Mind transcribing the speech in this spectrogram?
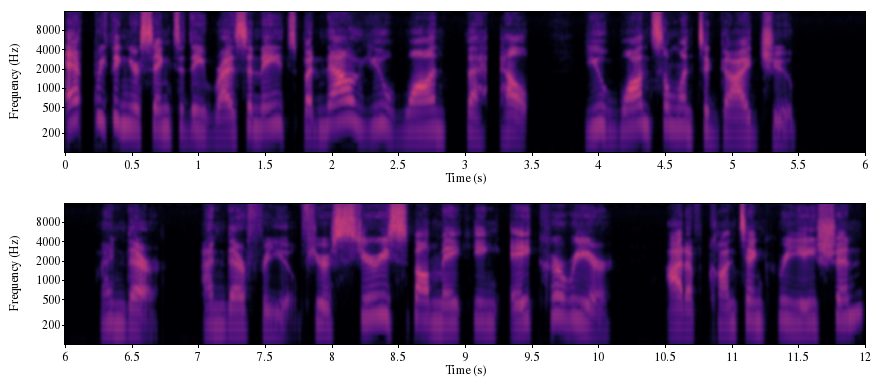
Everything you're saying today resonates, but now you want the help. You want someone to guide you. I'm there. I'm there for you. If you're serious about making a career out of content creation,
